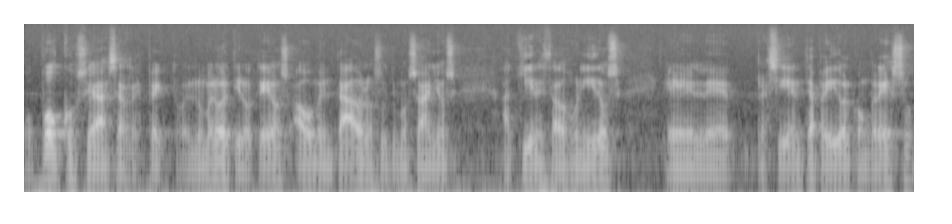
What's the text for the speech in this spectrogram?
o poco se hace al respecto. El número de tiroteos ha aumentado en los últimos años aquí en Estados Unidos. Eh, presidente ha pedido al Congreso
